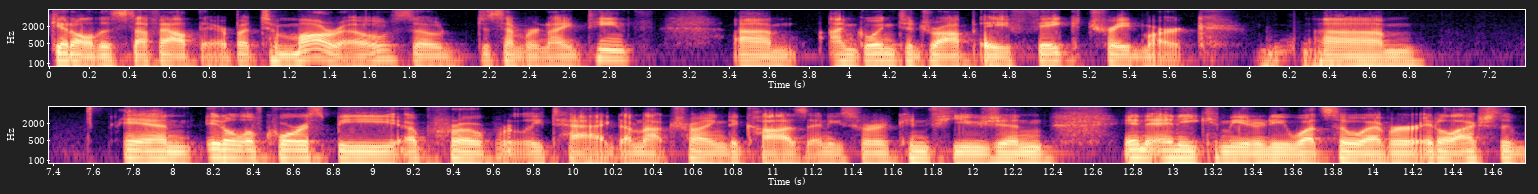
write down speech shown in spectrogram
get all this stuff out there. But tomorrow, so December 19th, um, I'm going to drop a fake trademark. Um, and it'll of course be appropriately tagged. I'm not trying to cause any sort of confusion in any community whatsoever. It'll actually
